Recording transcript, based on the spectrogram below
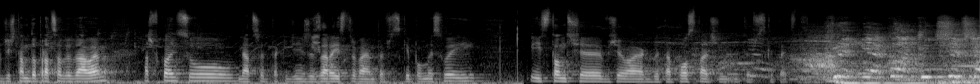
gdzieś tam dopracowywałem, aż w końcu nadszedł taki dzień, że zarejestrowałem te wszystkie pomysły i, i stąd się wzięła jakby ta postać i, i te wszystkie teksty. W rytmie funku krzyczka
